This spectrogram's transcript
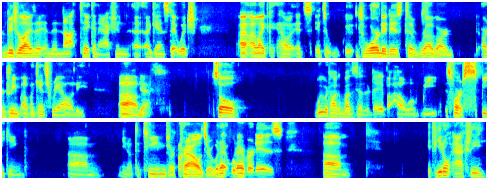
visualize it and then not take an action against it. Which I, I like how it's it's it's worded is to rub our our dream up against reality. Um, yes. So we were talking about this the other day about how when we, as far as speaking, um, you know, to teams or crowds or whatever, whatever it is, um, if you don't actually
